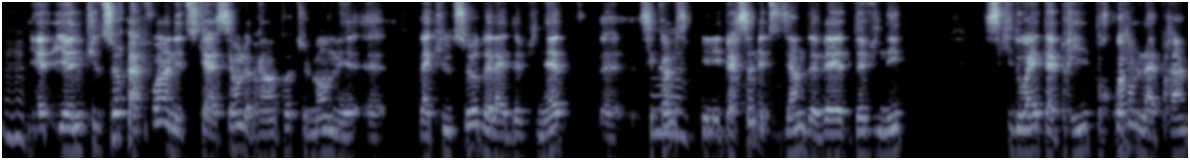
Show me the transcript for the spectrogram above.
Mhm. il, y a, une culture parfois en éducation, vraiment pas tout le monde, mais la culture de la devinette, c'est comme si les personnes étudiantes devaient deviner ce qui doit être appris, pourquoi on l'apprend.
